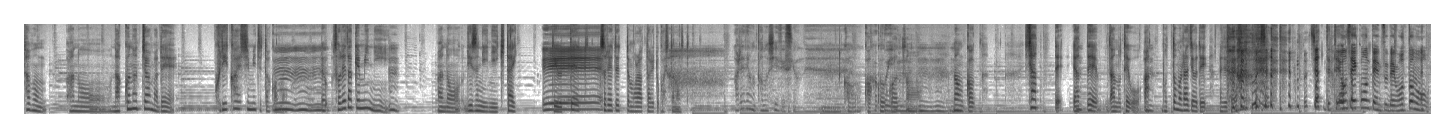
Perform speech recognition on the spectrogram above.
多分あの亡くなっちゃうまで繰り返し見てたかも。でそれだけ見に、うん、あのディズニーに行きたいって言って、えー、連れてってもらったりとかしてました。あれでも楽しいですよね。うん、かかっこよかった。な。なんかシャッてやって、うん、あの手を。あ、うん、最もラジオであれですね シャッて手を音声コンテンツで最も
